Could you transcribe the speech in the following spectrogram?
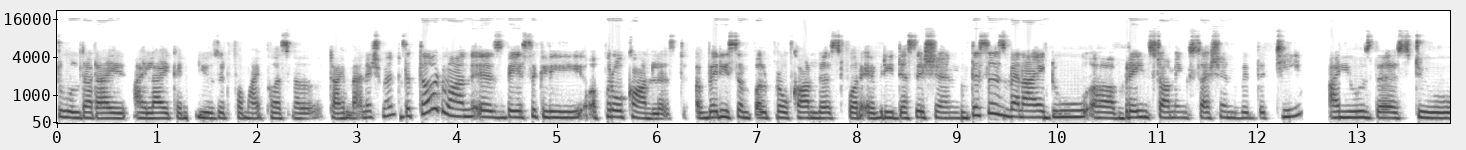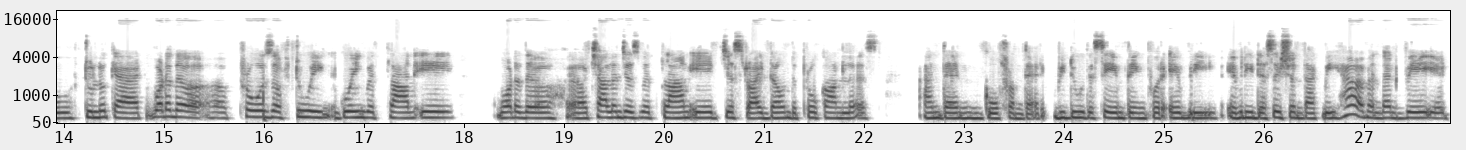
tool that I, I like and use it for my personal time management. The third one is basically a pro con list, a very simple pro con list for every decision. This is when I do a brainstorming session with the team. I use this to to look at what are the uh, pros of doing going with plan A, what are the uh, challenges with plan A, just write down the pro con list and then go from there. We do the same thing for every every decision that we have and then weigh it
